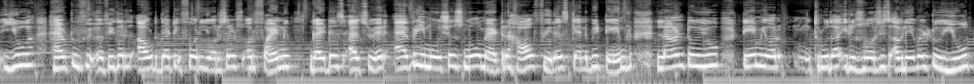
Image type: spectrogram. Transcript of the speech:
You have to f- figure out that for yourselves or find guidance elsewhere. Every emotions no matter how fierce can be tamed. Learn to you tame your through the resources available to you.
